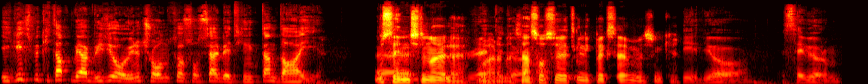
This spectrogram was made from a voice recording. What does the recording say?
İlginç bir kitap veya video oyunu çoğunlukla sosyal bir etkinlikten daha iyi. Bu senin için öyle bu reddediyorum arada. abi. Sen sosyal etkinlik pek sevmiyorsun ki. Değil yo. E, Seviyorum.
